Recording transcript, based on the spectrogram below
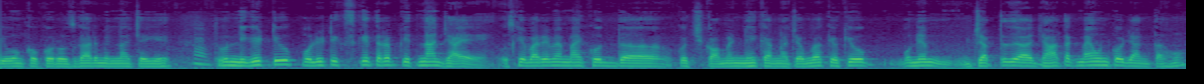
युवकों को रोज़गार मिलना चाहिए। तो निगेटिव पॉलिटिक्स की तरफ़ कितना जाए उसके बारे में मैं खुद कुछ कमेंट नहीं करना चाहूँगा क्योंकि वो उन्हें जब तक, जहाँ तक मैं उनको जानता हूँ,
